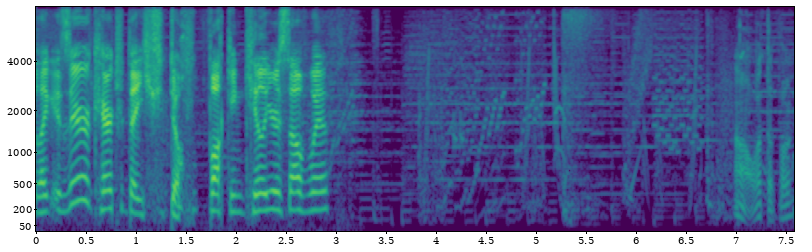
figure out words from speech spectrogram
Like, is there a character that you don't fucking kill yourself with? Oh, what the fuck?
